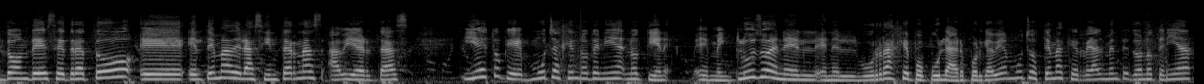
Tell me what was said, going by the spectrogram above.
donde se trató eh, el tema de las internas abiertas. Y esto que mucha gente no tenía, no tiene, eh, me incluyo en el, en el burraje popular, porque había muchos temas que realmente yo no tenía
